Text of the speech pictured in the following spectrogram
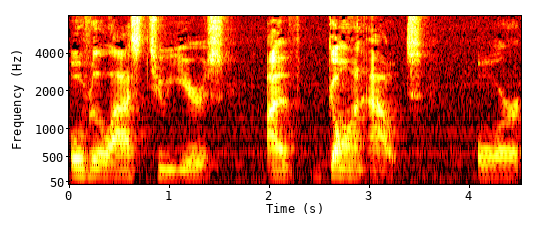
over the last 2 years I've gone out or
